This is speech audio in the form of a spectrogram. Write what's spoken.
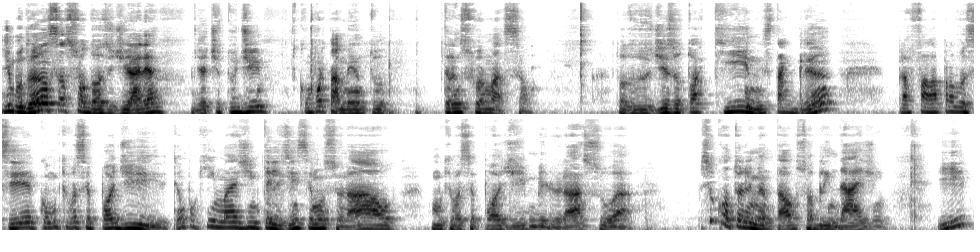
de mudança, sua dose diária de atitude, comportamento, transformação. Todos os dias eu tô aqui no Instagram para falar para você como que você pode ter um pouquinho mais de inteligência emocional, como que você pode melhorar sua seu controle mental, sua blindagem. E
